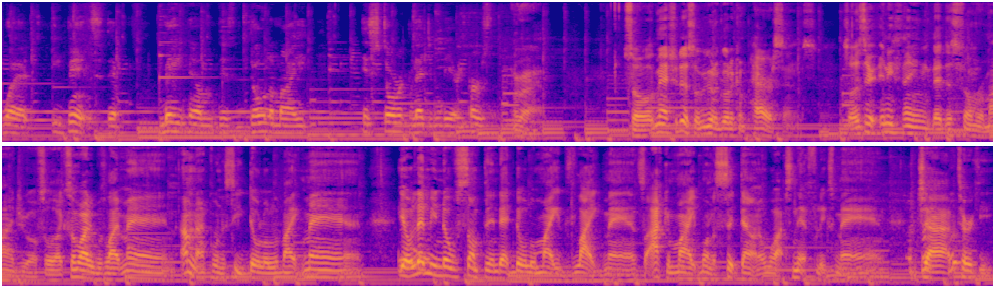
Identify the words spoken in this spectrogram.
what events that made him this Dolemite historic legendary person. Right. So let me ask you this. So we're gonna go to comparisons. So is there anything that this film reminds you of? So like somebody was like, man, I'm not gonna see Dolemite, man. Yo, let me know something that Dolemite's like, man, so I can might want to sit down and watch Netflix, man. Jive turkey,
